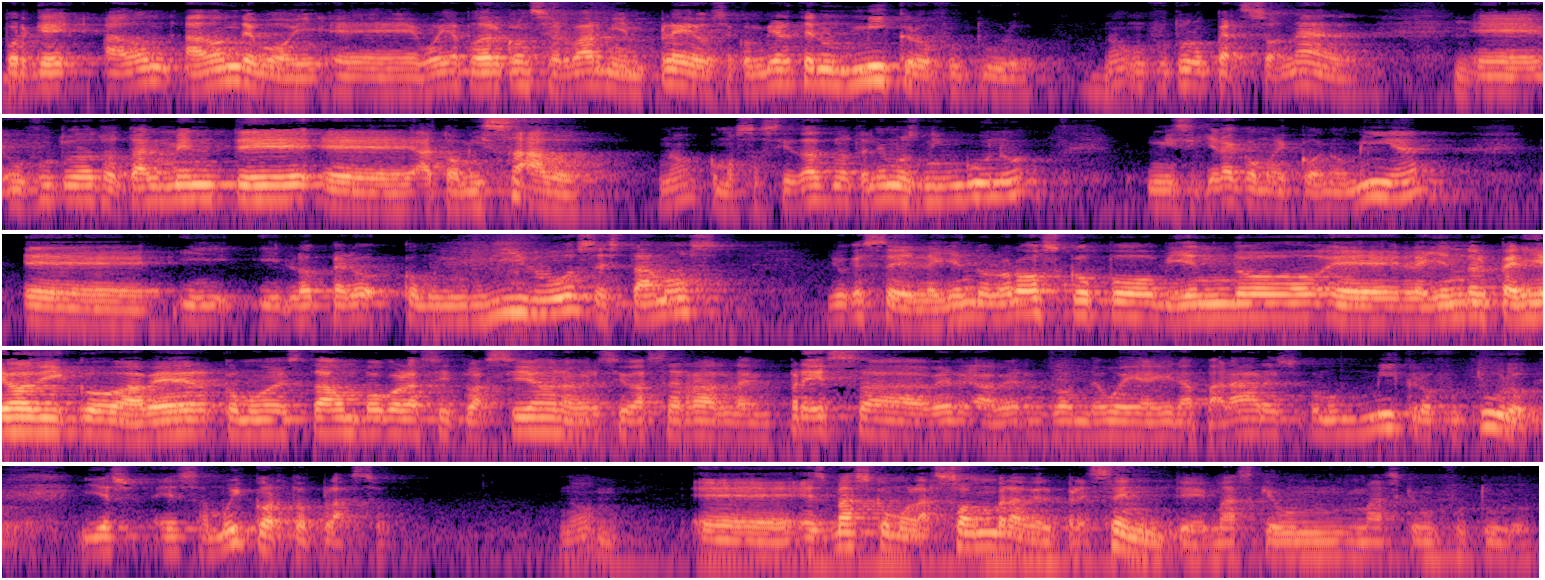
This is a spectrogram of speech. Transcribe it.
Porque ¿a dónde, a dónde voy? Eh, voy a poder conservar mi empleo, se convierte en un micro futuro, ¿no? un futuro personal, eh, un futuro totalmente eh, atomizado. ¿no? Como sociedad no tenemos ninguno, ni siquiera como economía, eh, y, y lo- pero como individuos estamos yo qué sé, leyendo el horóscopo, viendo, eh, leyendo el periódico, a ver cómo está un poco la situación, a ver si va a cerrar la empresa, a ver, a ver dónde voy a ir a parar, es como un micro futuro y es, es a muy corto plazo, ¿no? Eh, es más como la sombra del presente, más que un, más que un futuro.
